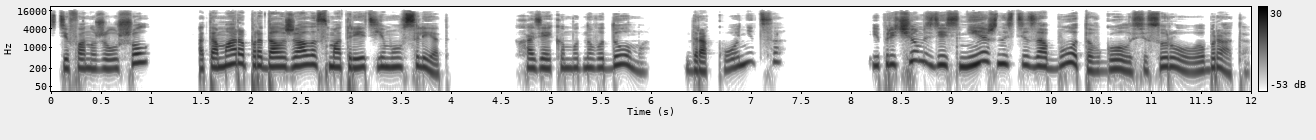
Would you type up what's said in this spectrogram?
Стефан уже ушел, а Тамара продолжала смотреть ему вслед. Хозяйка модного дома? Драконица? И при чем здесь нежность и забота в голосе сурового брата?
